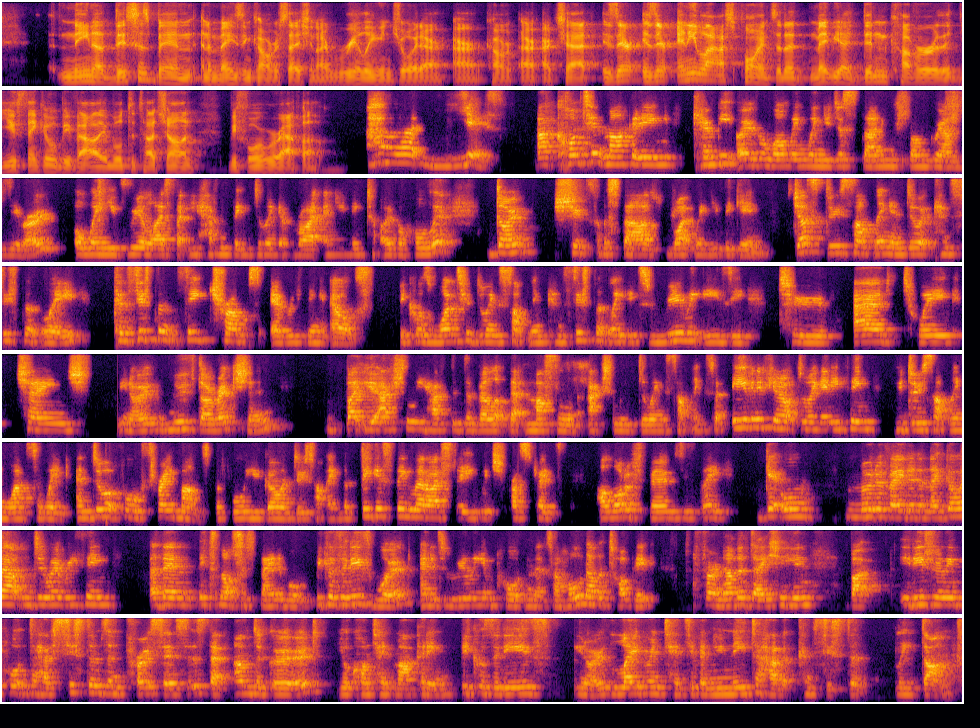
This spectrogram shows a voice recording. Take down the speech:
Nina, this has been an amazing conversation. I really enjoyed our our, our our, chat. Is there is there any last points that maybe I didn't cover that you think it will be valuable to touch on before we wrap up? Uh, yes uh, content marketing can be overwhelming when you're just starting from ground zero or when you've realized that you haven't been doing it right and you need to overhaul it. Don't shoot for the stars right when you begin. Just do something and do it consistently. Consistency trumps everything else because once you're doing something consistently, it's really easy to add, tweak, change, you know, move direction but you actually have to develop that muscle of actually doing something. So even if you're not doing anything, you do something once a week and do it for three months before you go and do something. The biggest thing that I see, which frustrates a lot of firms, is they get all motivated and they go out and do everything. And then it's not sustainable because it is work and it's really important. It's a whole nother topic for another day, Shahin. But it is really important to have systems and processes that undergird your content marketing because it is you know, labor intensive and you need to have it consistently done.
